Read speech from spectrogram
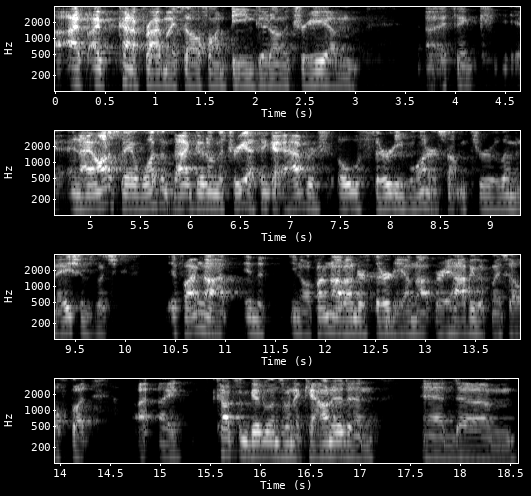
I, I kind of pride myself on being good on the tree. Um, I think, and I honestly, I wasn't that good on the tree. I think I averaged 031 or something through eliminations, which if I'm not in the, you know, if I'm not under 30, I'm not very happy with myself, but I, I cut some good ones when it counted. And, and, um,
